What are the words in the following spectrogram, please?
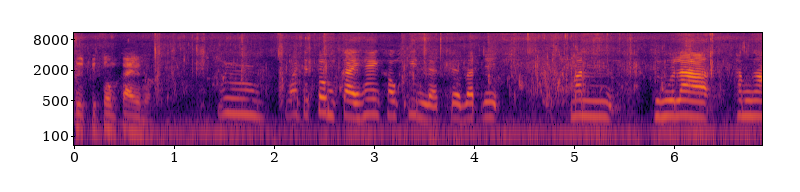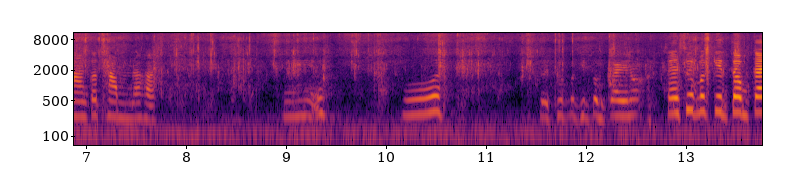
ตื่นไปต้มไก่บ่อืมว่าจะต้มไก่ให้เขากินแหละแต่บัดนี้ มันถึงเวลาทำงานก็ทำแล้วค่ะนี่ โอ้ยเคยชุดมากินต้มไก่เนาะใส่ชุดมากินต้มไก่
